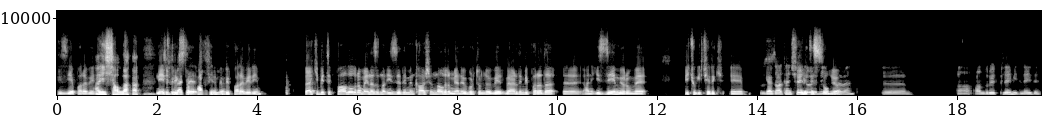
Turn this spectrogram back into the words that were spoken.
diziye para vereyim. Ay inşallah. Netflix'te filme bir para vereyim. Belki bir tık pahalı olur ama en azından izlediğimin karşılığını alırım yani. Öbür türlü ver- verdiğim bir parada e, hani izleyemiyorum ve birçok içerik e, Yani Zaten şeyde öyle değil mi oluyor. Levent? Ee, a- Android Play miydi neydi?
